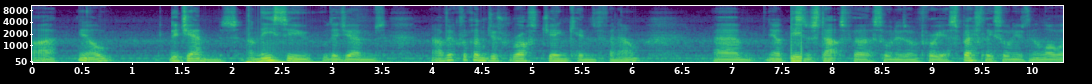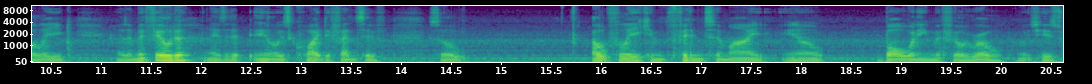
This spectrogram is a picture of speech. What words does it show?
uh, you know, the gems. And these two were the gems. Now, if I click on just Ross Jenkins for now, um, you know, decent stats for someone who's on free, especially someone who's in the lower league as a midfielder, and he's a, you know he's quite defensive. So hopefully he can fit into my you know ball-winning midfield role, which is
